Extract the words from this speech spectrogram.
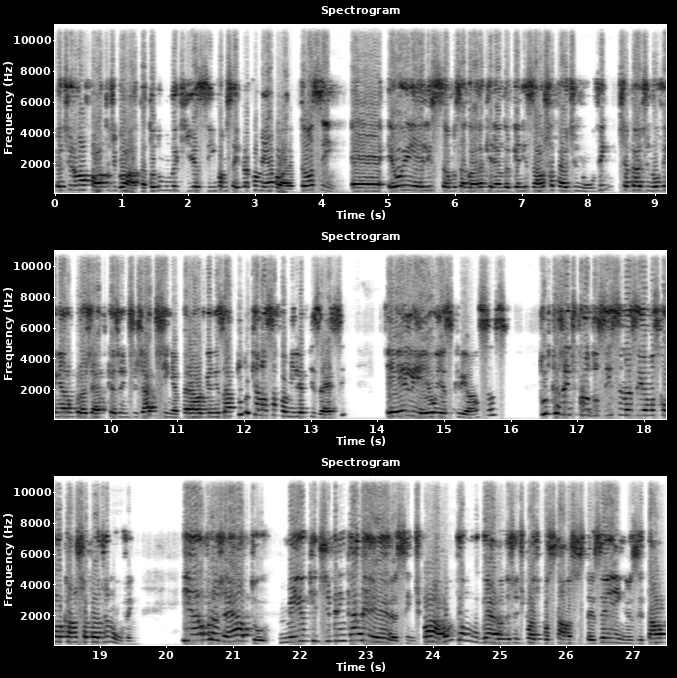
eu tiro uma foto e digo, ó, tá todo mundo aqui assim, vamos sair para comer agora. Então, assim, é, eu e ele estamos agora querendo organizar o Chapéu de Nuvem. Chapéu de Nuvem era um projeto que a gente já tinha para organizar tudo que a nossa família fizesse. Ele, eu e as crianças. Tudo que a gente produzisse, nós íamos colocar no Chapéu de Nuvem. E era um projeto meio que de brincadeira, assim, tipo, ah, vamos ter um lugar onde a gente pode postar nossos desenhos e tal.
